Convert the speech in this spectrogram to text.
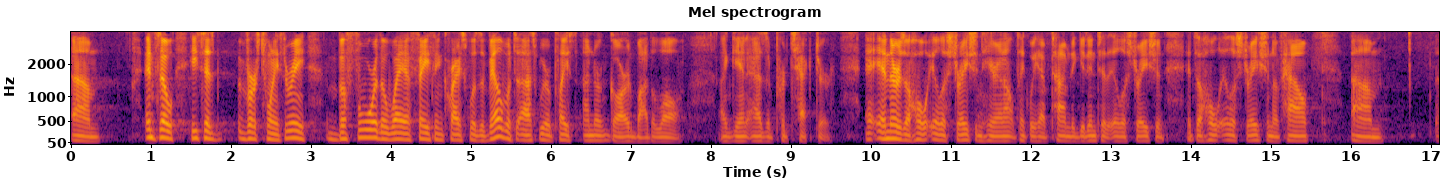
Um, and so he says, verse 23 before the way of faith in Christ was available to us, we were placed under guard by the law, again, as a protector. And there's a whole illustration here. I don't think we have time to get into the illustration. It's a whole illustration of how um, uh,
